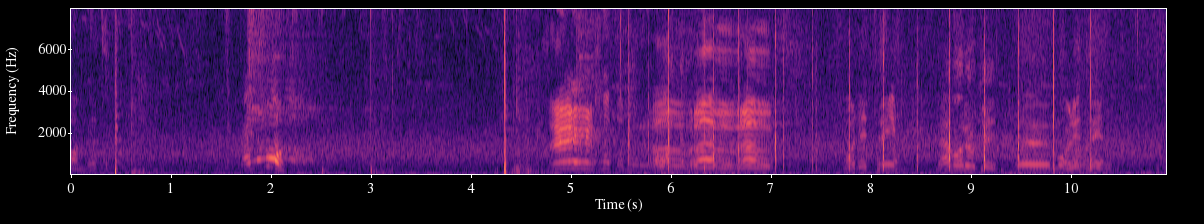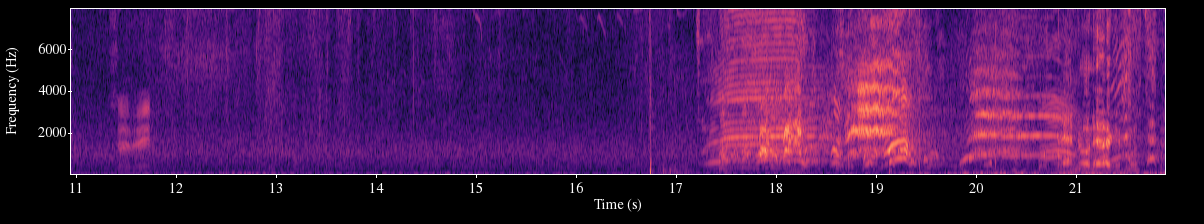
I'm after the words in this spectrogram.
På bandet. Bravo, bravo, bravo. Var det tre? Där var det okej. Var det tre? Det är ändå en högerfot.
